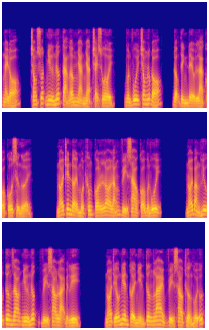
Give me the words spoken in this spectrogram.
ngày đó, trong suốt như nước tảng âm nhàn nhạt chảy xuôi, buồn vui trong lúc đó, động tình đều là có cố sự người. Nói trên đời một không có lo lắng vì sao có buồn vui. Nói bằng hữu tương giao như nước vì sao lại biệt ly. Nói thiếu niên cười nhìn tương lai vì sao thường hồi ức.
